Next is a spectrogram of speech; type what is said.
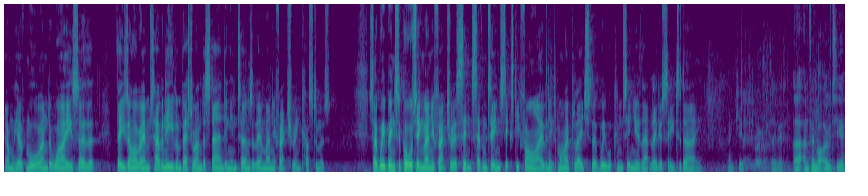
and we have more underway so that these RMs have an even better understanding in terms of their manufacturing customers. So we've been supporting manufacturers since 1765, and it's my pledge that we will continue that legacy today. Thank you. Thank you very much, David. Uh, and Finbarr, over to you.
